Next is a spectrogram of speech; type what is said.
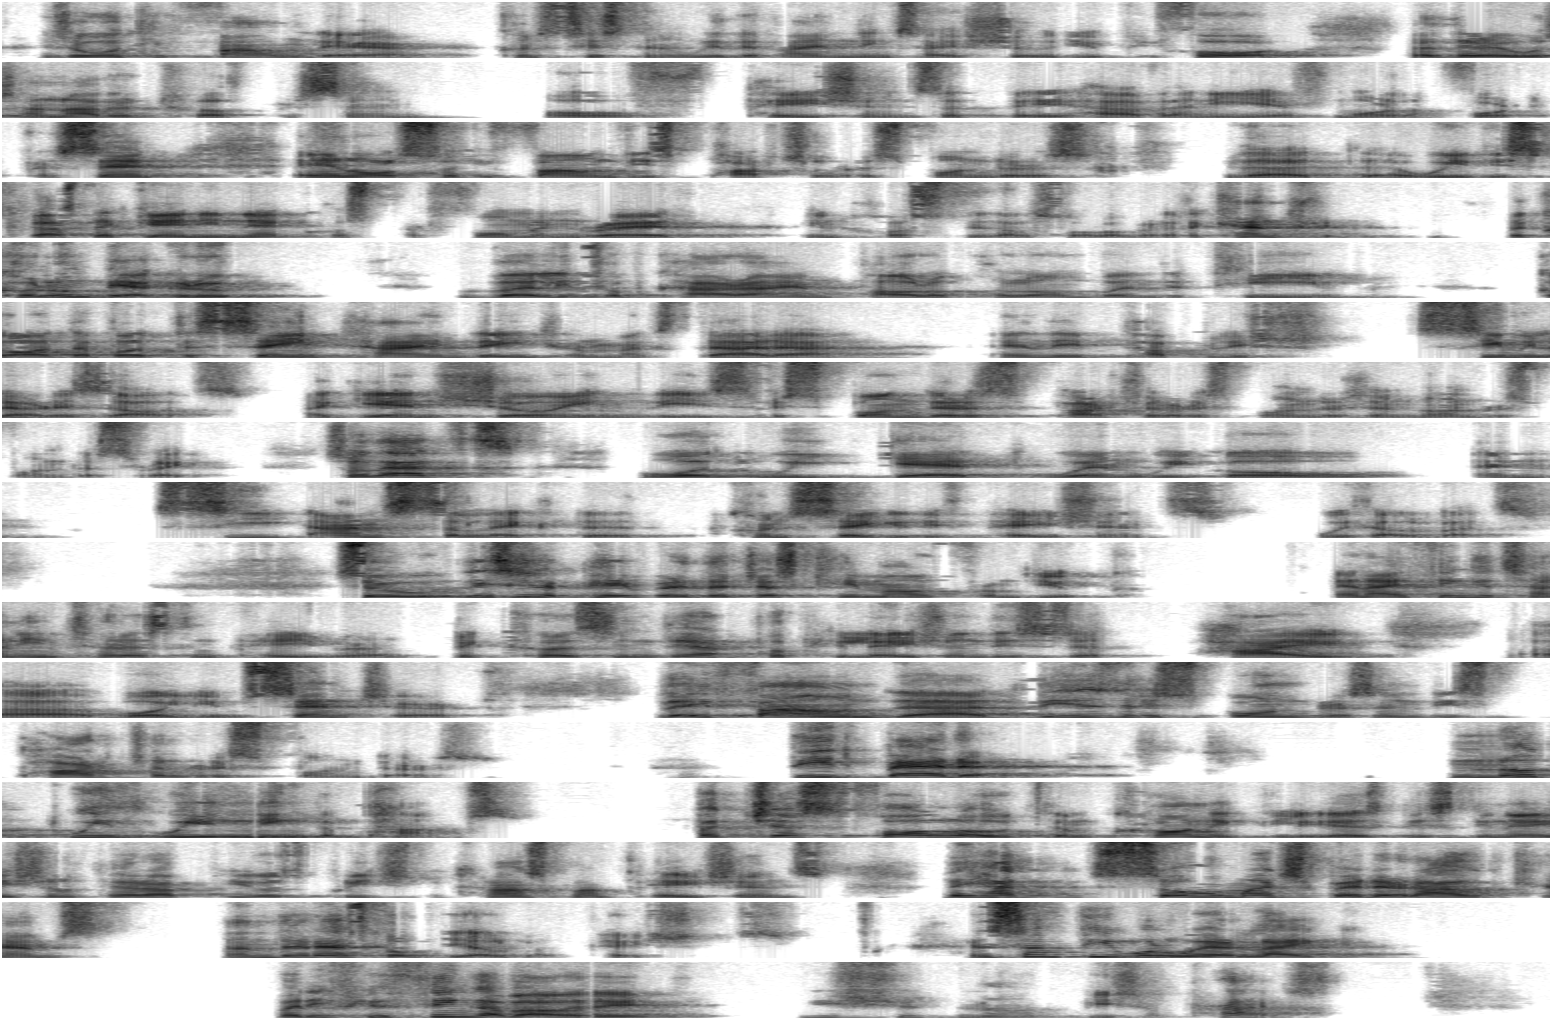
And so what he found there, consistent with the findings I showed you before, that there was another 12% of patients that they have an EF more than 40%. And also he found these partial responders that uh, we discussed again in echoes performed and read in hospitals all over the country. The Columbia group, Veli Topkara and Paolo Colombo and the team got about the same time the INTERMACS data and they published similar results, again, showing these responders, partial responders, and non-responders rate. So that's what we get when we go and see unselected consecutive patients with LVADs. So this is a paper that just came out from Duke. And I think it's an interesting paper because in their population, this is a high uh, volume center, they found that these responders and these partial responders did better, not with winning the PAMS, but just followed them chronically as destination therapy was bridged to transplant patients, they had so much better outcomes than the rest of the LVAD patients. And some people were like, but if you think about it, you should not be surprised.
